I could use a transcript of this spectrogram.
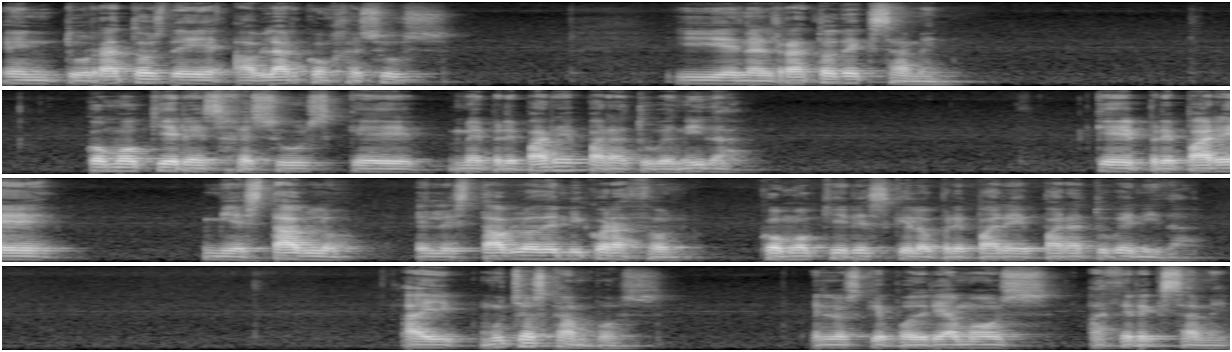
En tus ratos de hablar con Jesús y en el rato de examen. ¿Cómo quieres, Jesús, que me prepare para tu venida? que prepare mi establo, el establo de mi corazón, ¿cómo quieres que lo prepare para tu venida? Hay muchos campos en los que podríamos hacer examen.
